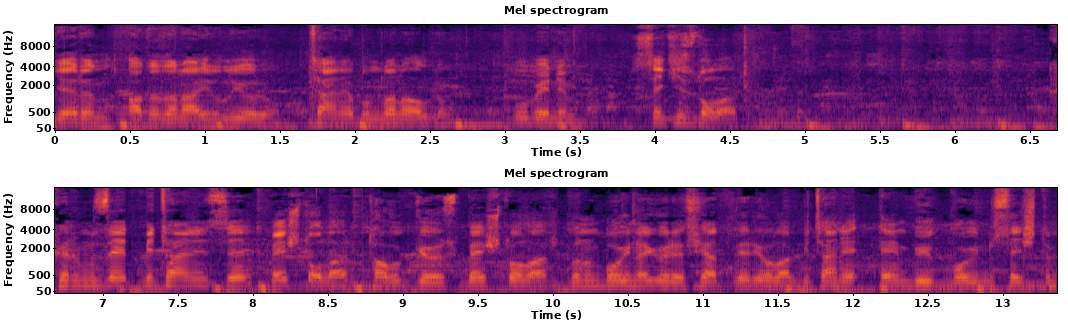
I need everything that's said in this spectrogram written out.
Yarın adadan ayrılıyorum. Bir tane bundan aldım. Bu benim 8 dolar. Kırmızı et bir tanesi 5 dolar. Tavuk göğüs 5 dolar. Bunun boyuna göre fiyat veriyorlar. Bir tane en büyük boyunu seçtim.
